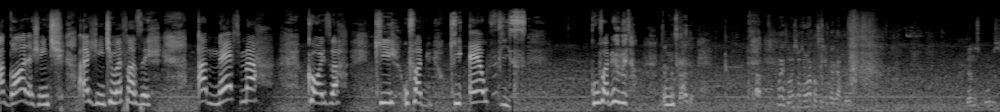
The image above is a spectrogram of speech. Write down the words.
Agora, gente, a gente vai fazer a mesma coisa que o Fabi, que eu fiz com o Fabiano Metal. Mais um, só não consegui pegar dois. Dando os pulos.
